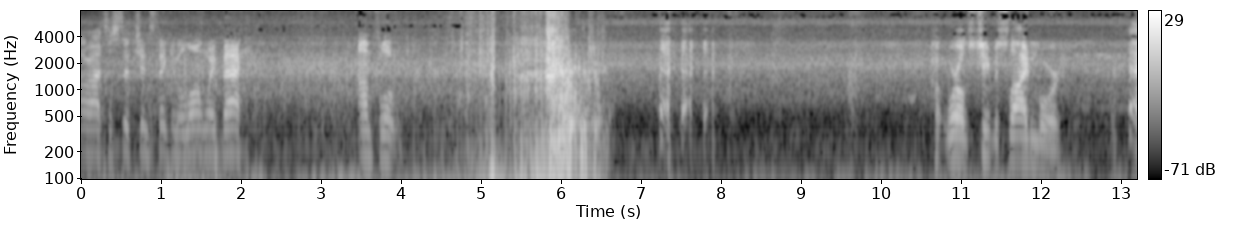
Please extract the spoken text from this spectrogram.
All right, so Stiff Chin's taking a long way back. I'm floating. World's cheapest sliding board.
